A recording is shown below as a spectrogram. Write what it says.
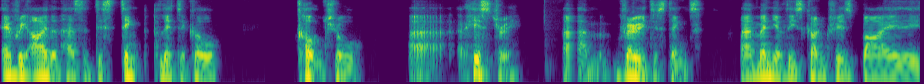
every island has a distinct political, cultural uh, history, um, very distinct. Uh, many of these countries by the,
